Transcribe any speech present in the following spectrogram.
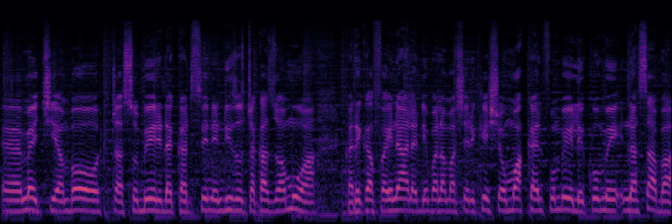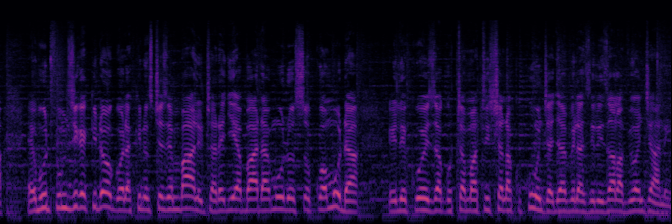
e, mechi ambao tutasubiri dakika 90 ndizo tutakazoamua katika fainali ya dimba la mashirikisho mwaka 2017. Hebu tupumzike kidogo, lakini usicheze mbali, tutarejea baada ya muda usiokuwa muda ili kuweza kutamatisha na kukunja jamvi la zilizala viwanjani.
